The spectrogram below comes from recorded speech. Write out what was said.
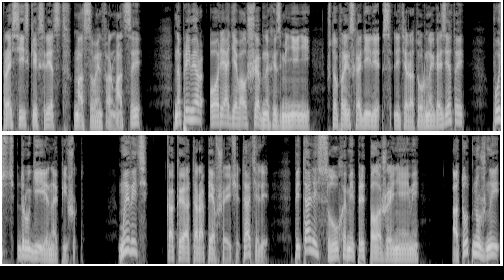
российских средств массовой информации, например, о ряде волшебных изменений, что происходили с литературной газетой, пусть другие напишут. Мы ведь, как и оторопевшие читатели, питались слухами, предположениями, а тут нужны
